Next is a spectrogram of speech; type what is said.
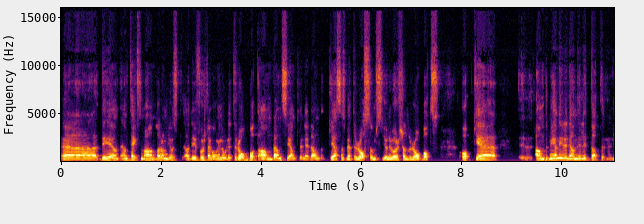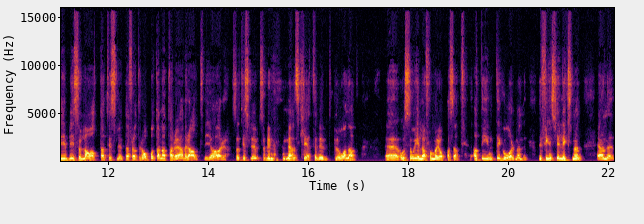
eh, det är en, en, text som handlar om just, ja, det är första gången ordet robot används egentligen i den pjäsen som heter Rossums Universal Robots. Och eh, andemeningen i den är lite att vi blir så lata till slut därför att robotarna tar över allt vi gör. Så till slut så blir mänskligheten utplånad. Eh, och så illa får man ju hoppas att, att det inte går. Men det finns ju liksom en en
